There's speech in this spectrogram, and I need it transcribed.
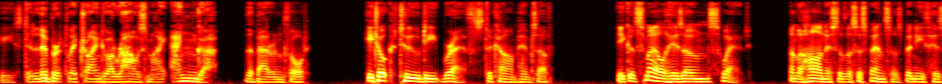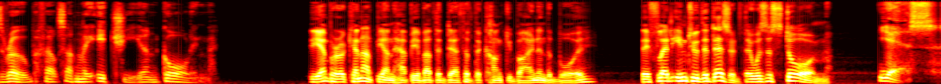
He's deliberately trying to arouse my anger, the Baron thought. He took two deep breaths to calm himself. He could smell his own sweat, and the harness of the suspensors beneath his robe felt suddenly itchy and galling. The Emperor cannot be unhappy about the death of the concubine and the boy. They fled into the desert. There was a storm. Yes,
